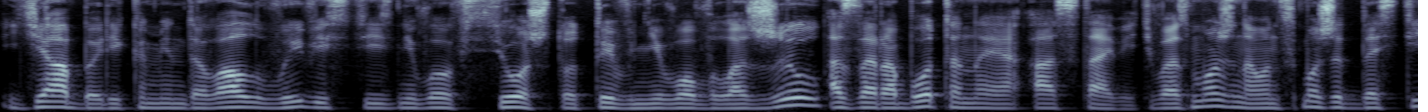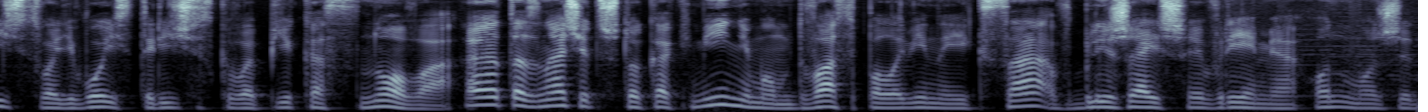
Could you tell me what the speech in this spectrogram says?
Я бы рекомендовал вывести из него все, что ты в него вложил, а заработанное оставить. Возможно, он сможет достичь своего исторического пика снова. А это значит, что как минимум 2,5 икса в ближайшее время он может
